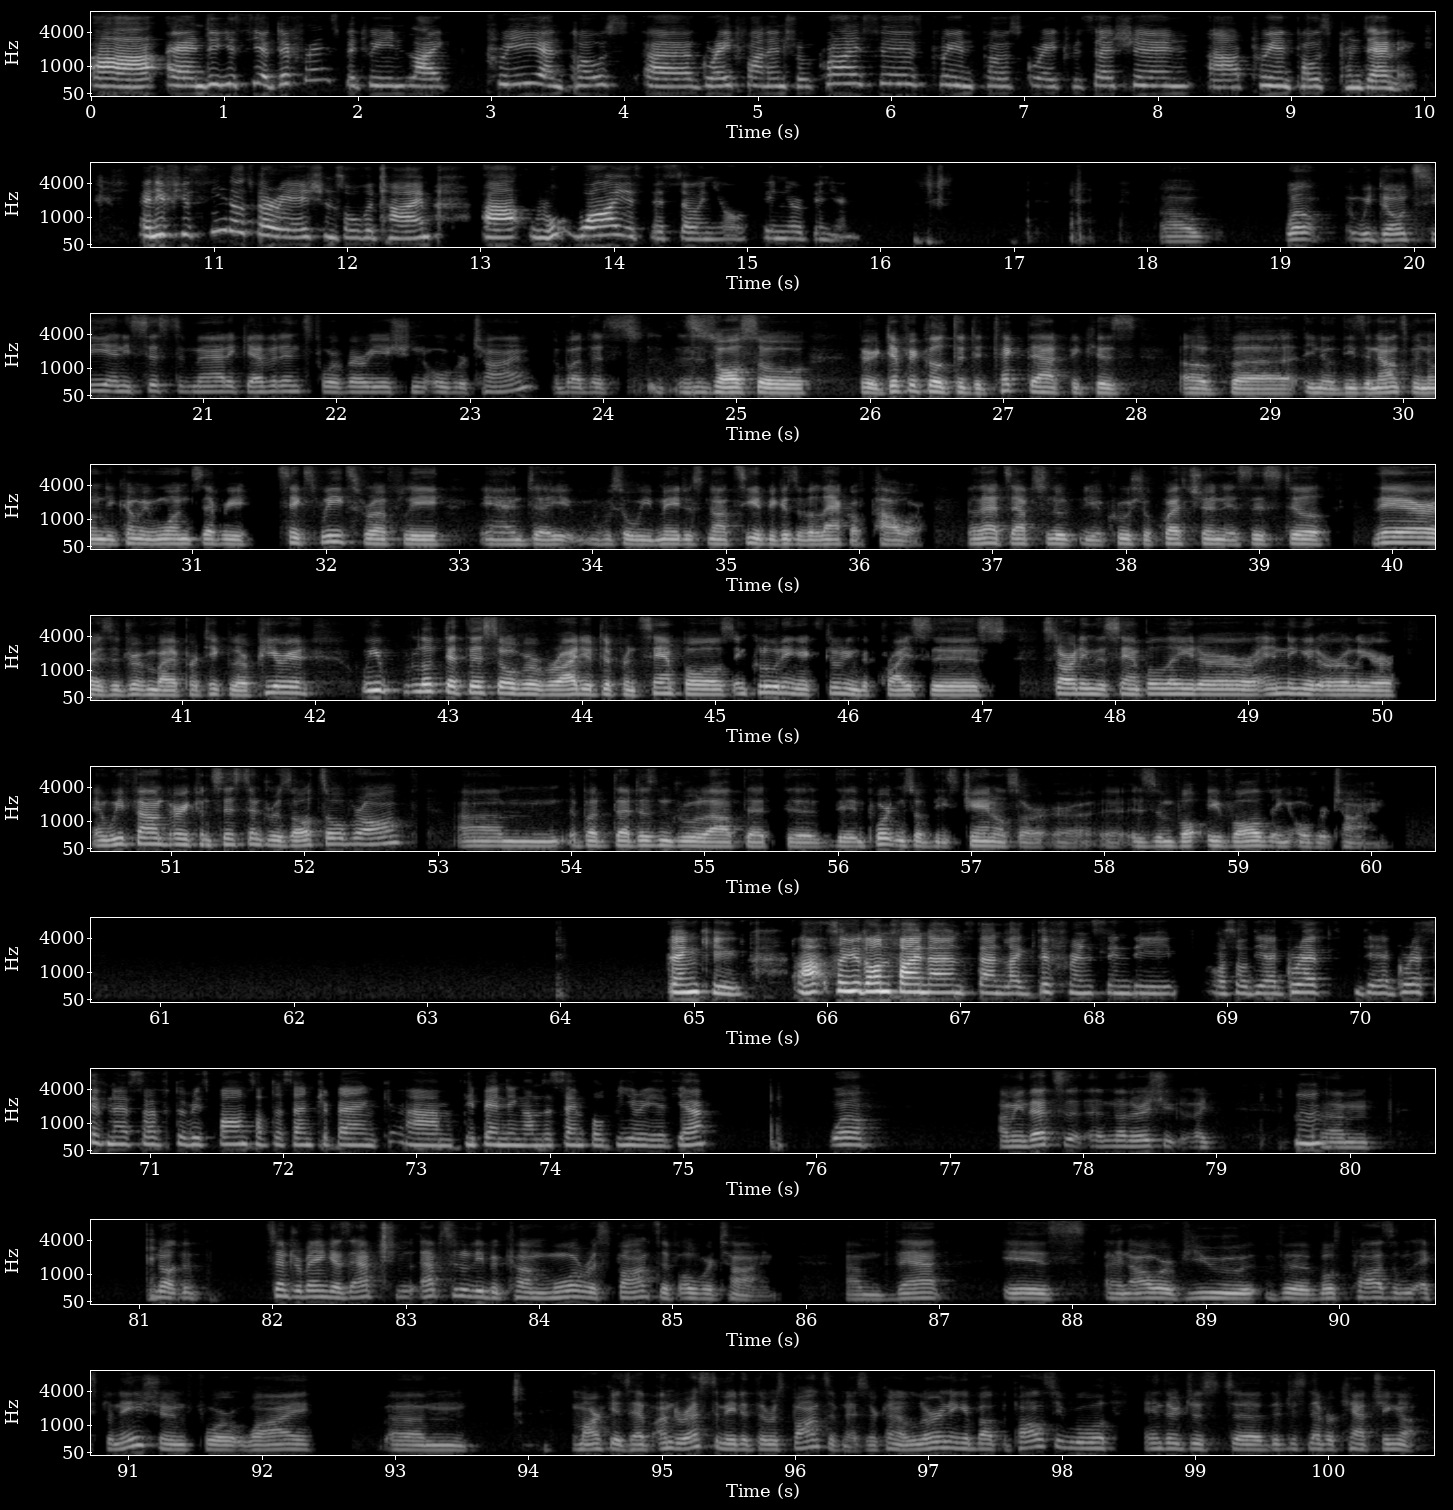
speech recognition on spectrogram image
Uh, and do you see a difference between like pre and post uh, great financial crisis, pre and post great recession, uh, pre and post pandemic? And if you see those variations over time, uh, why is this so in your in your opinion? Well, we don't see any systematic evidence for variation over time, but this this is also very difficult to detect that because of uh, you know these announcements only coming once every six weeks roughly, and uh, so we may just not see it because of a lack of power. Now that's absolutely a crucial question. Is this still there? Is it driven by a particular period? We looked at this over a variety of different samples, including excluding the crisis, starting the sample later or ending it earlier. And we found very consistent results overall. Um, but that doesn't rule out that the, the importance of these channels are uh, is evolving over time. Thank you. Uh, so you don't find, I understand, like difference in the also the aggressive the aggressiveness of the response of the central bank um, depending on the sample period, yeah? Well, I mean, that's another issue. Like, mm. um, no, the central bank has absolutely become more responsive over time. Um, that is, in our view, the most plausible explanation for why um, markets have underestimated the responsiveness. They're kind of learning about the policy rule, and they're just uh, they're just never catching up.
